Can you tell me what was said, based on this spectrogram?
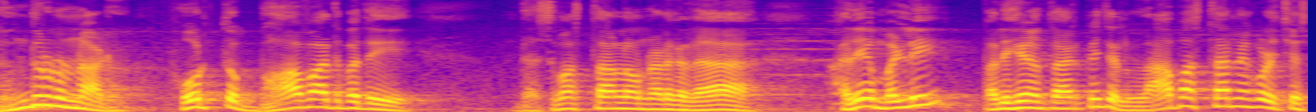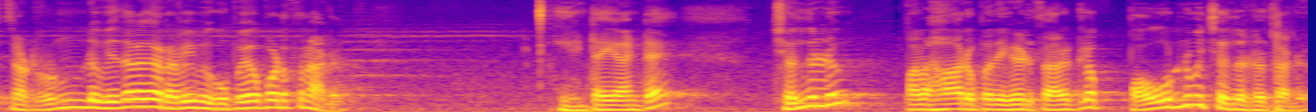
చంద్రుడు ఉన్నాడు. ఫోర్త్ భావాధిపతి దశమస్థానంలో ఉన్నాడు కదా. అదే మళ్ళీ పదిహేను తారీఖు నుంచి లాభస్థానం కూడా చేస్తున్నాడు. రెండు విధాలుగా రవి మీకు ఉపయోగపడుతున్నాడు. ఏంటంటే చంద్రుడు పదహారు పదిహేడు తారీఖులో పౌర్ణమి చంద్రుడు అవుతాడు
